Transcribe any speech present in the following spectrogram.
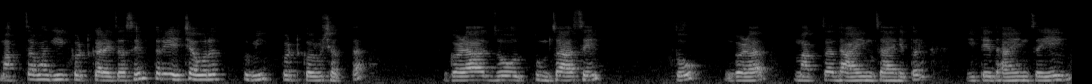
मागचा भागही कट करायचा असेल तर याच्यावरच तुम्ही कट करू शकता. गळा जो तुमचा असेल तो गळा मागचा दहा इंच आहे तर इथे दहा इंच येईल.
